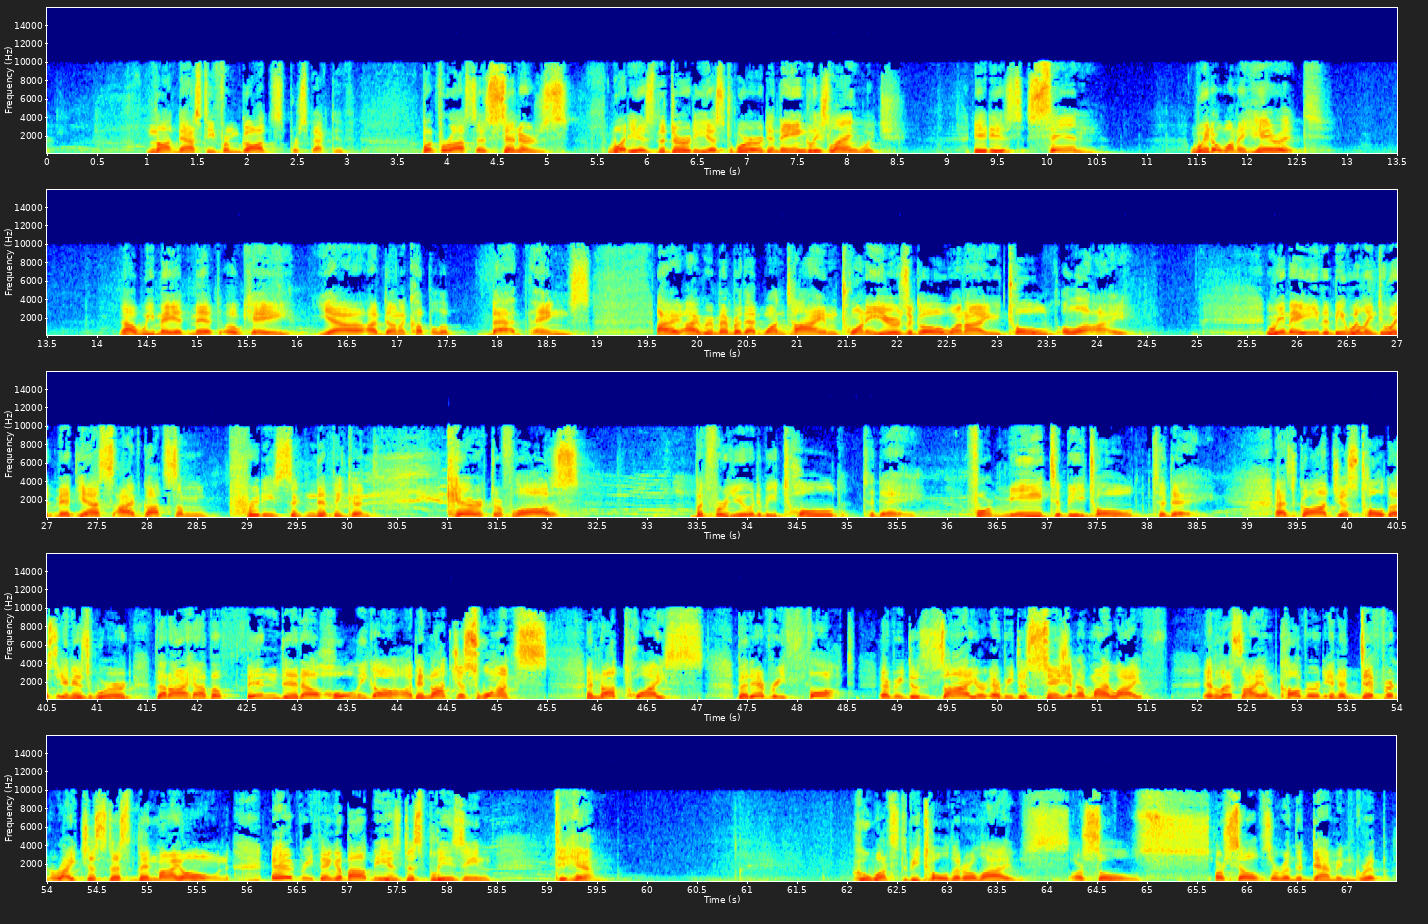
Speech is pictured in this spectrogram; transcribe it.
Not nasty from God's perspective, but for us as sinners, what is the dirtiest word in the English language? It is sin. We don't want to hear it. Now, we may admit, okay, yeah, I've done a couple of bad things. I, I, remember that one time 20 years ago when I told a lie. We may even be willing to admit, yes, I've got some pretty significant character flaws. But for you to be told today, for me to be told today, as God just told us in His Word, that I have offended a holy God, and not just once, and not twice, but every thought, every desire, every decision of my life unless I am covered in a different righteousness than my own, everything about me is displeasing to Him. Who wants to be told that our lives, our souls, ourselves are in the damning grip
